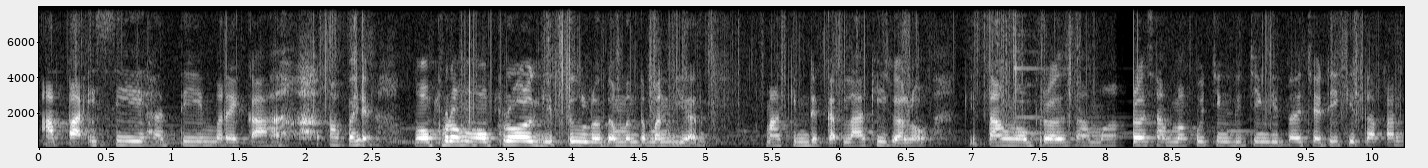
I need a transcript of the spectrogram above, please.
apa isi hati mereka apa ya ngobrol-ngobrol gitu loh teman-teman biar makin dekat lagi kalau kita ngobrol sama sama kucing-kucing kita. Jadi kita kan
